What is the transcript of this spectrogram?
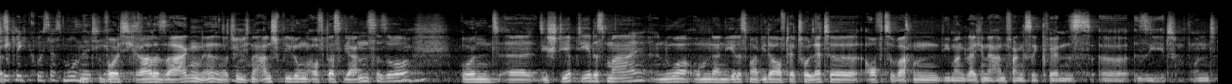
Das- täglich grüßt das Murmeltier. wollte ich gerade sagen, ne? natürlich eine Anspielung auf das Ganze so. Mhm. Und äh, sie stirbt jedes Mal, nur um dann jedes Mal wieder auf der Toilette aufzuwachen, die man gleich in der Anfangssequenz äh, sieht. Und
